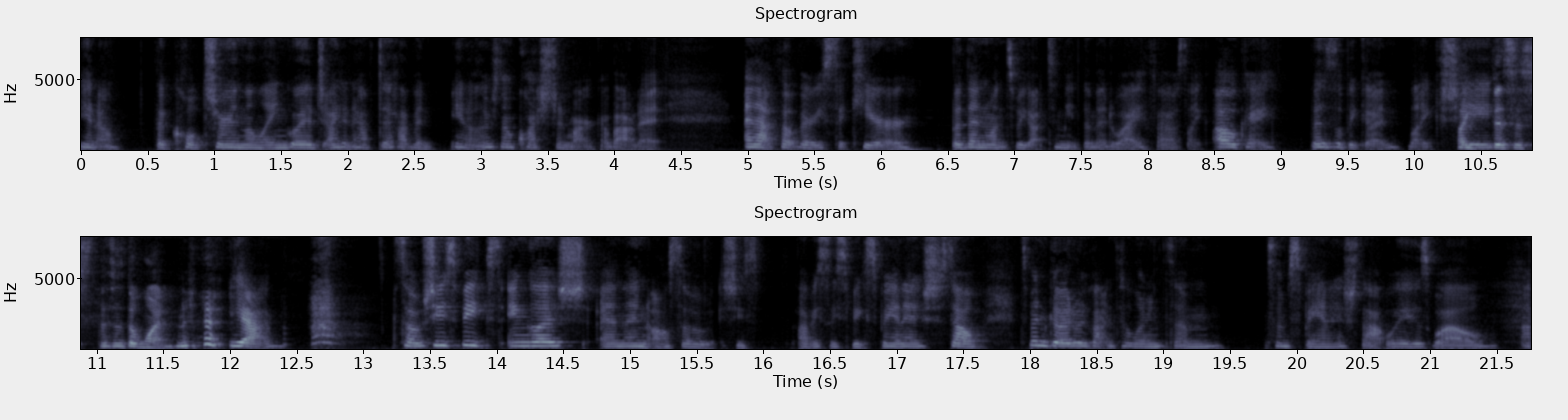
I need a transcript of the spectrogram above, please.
you know, the culture and the language, I didn't have to have it, you know, there's no question mark about it. And that felt very secure. But then once we got to meet the midwife, I was like, oh, okay, this will be good. Like she, like this is this is the one. yeah. So she speaks English and then also she's obviously speaks Spanish. So it's been good. We've gotten to learn some some Spanish that way as well. so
